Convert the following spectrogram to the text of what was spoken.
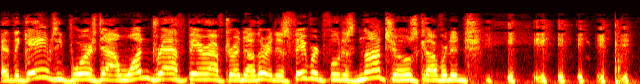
At the games, he pours down one draft beer after another, and his favorite food is nachos covered in cheese.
